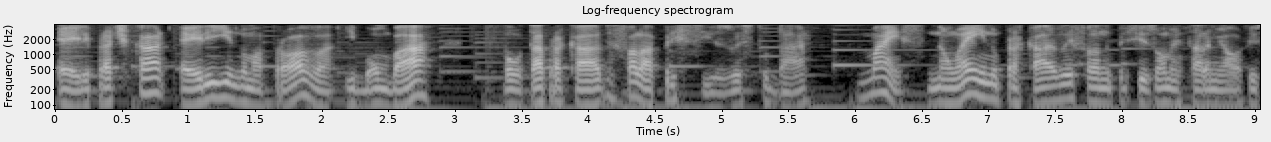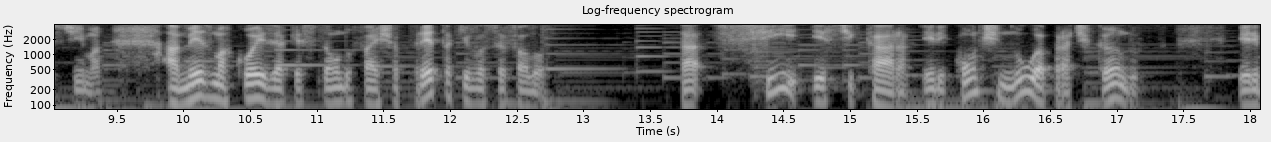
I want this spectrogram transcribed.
É ele praticar, é ele ir numa prova e bombar, voltar para casa e falar, preciso estudar mais. Não é indo para casa e falando, preciso aumentar a minha autoestima. A mesma coisa é a questão do faixa preta que você falou tá? Se este cara ele continua praticando, ele,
